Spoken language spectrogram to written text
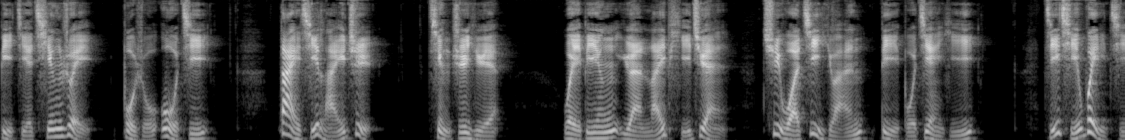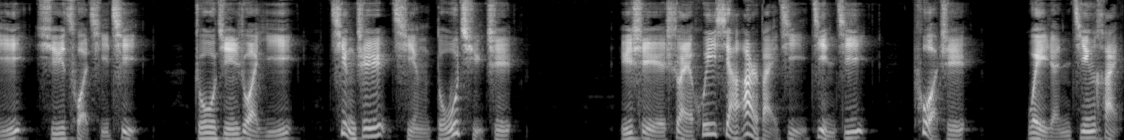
必结轻锐，不如误击，待其来至。庆之曰：“魏兵远来疲倦，去我既远，必不见疑。”及其未及，须挫其气。诸君若疑，庆之请独取之。于是率麾下二百骑进击，破之。魏人惊骇。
